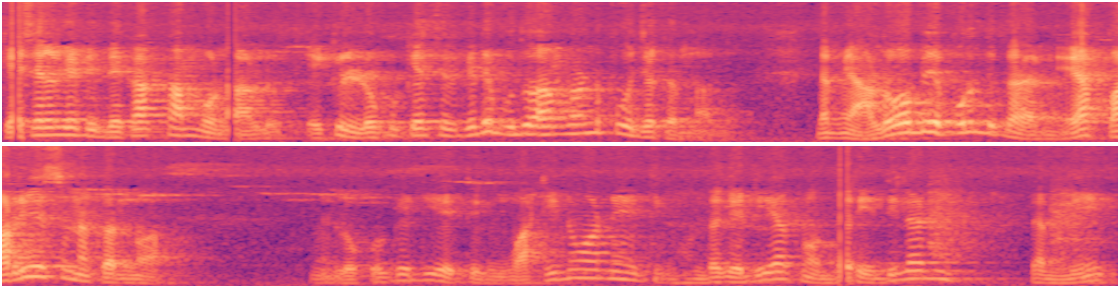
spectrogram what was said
කෙසෙල් ගෙඩි දෙකක් හම්බුනාලු. ඒකේ ලොකු කෙසෙල් ගෙඩි බුදුහාමුදුරන්ට පූජා කරනවලු. දැන් මේ අලෝභය පුරුදු කරන්නේ. එයා පරිේශන කරනවා. මේ ලොකු ගෙඩිය ඉතින් වටිනවනේ. ඉතින් හොඳ ගෙඩියක් නොදැ ඉදිලානේ. දැන් මේක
